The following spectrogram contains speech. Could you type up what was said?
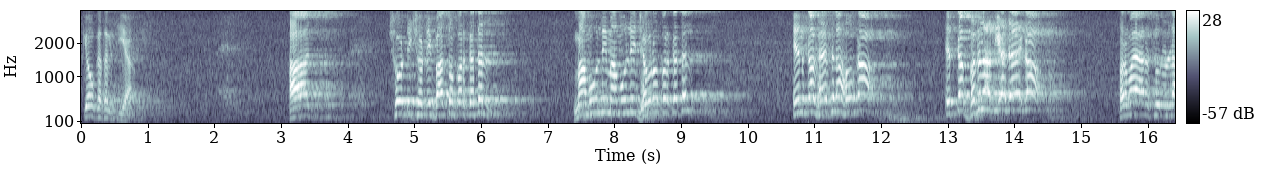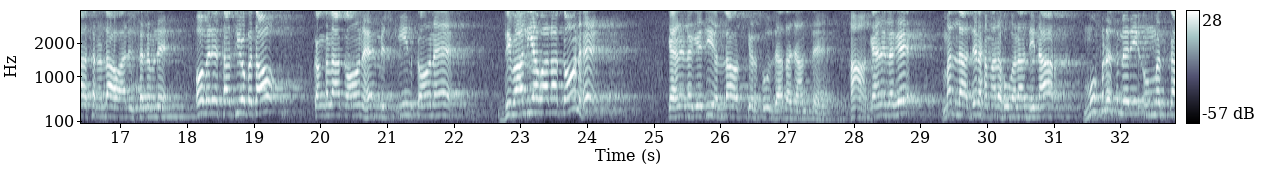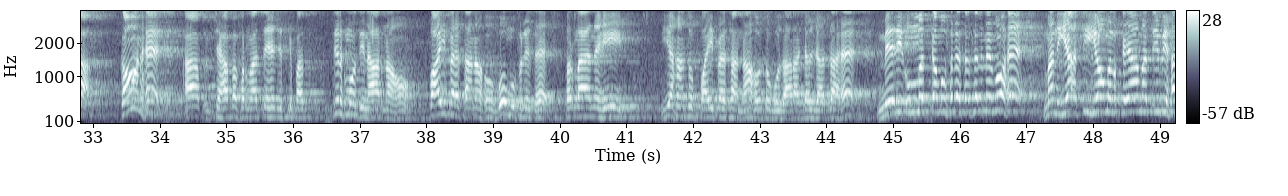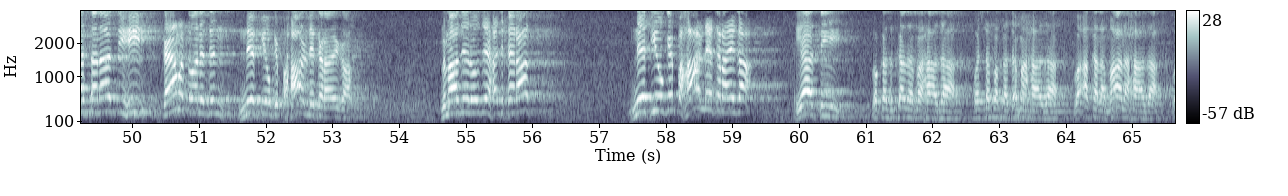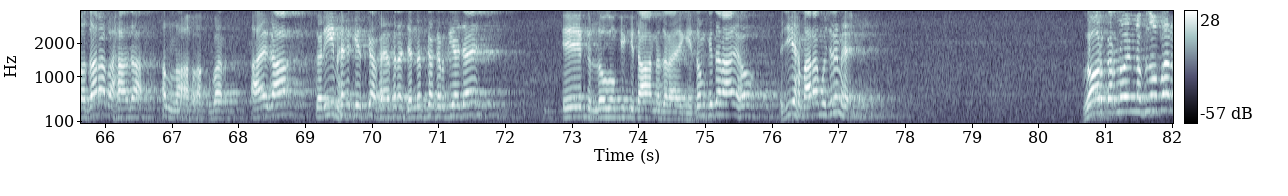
کیوں قتل کیا؟ آج چھوٹی چھوٹی باتوں پر قتل، معمولی معمولی جھگڑوں پر قتل، ان کا فیصلہ ہوگا، اس کا بدلہ دیا جائے گا۔ فرمایا رسول اللہ صلی اللہ علیہ وسلم نے، او میرے ساتھیوں بتاؤ، کنگلا کون ہے؟ مسکین کون ہے؟ دیوالیہ والا کون ہے؟ کہنے لگے جی اللہ اور اس کے رسول زیادہ جانتے ہیں. ہاں کہنے لگے، ملا درہم لہو ولا دینار، مفلس میری امت کا کون ہے؟ آپ صحابہ فرماتے ہیں، جس کے پاس درہم و دینار نہ ہو، پائی پیسہ نہ ہو، وہ مفلس ہے. فرمایا، نہیں یہاں تو پائی پیسہ نہ ہو تو گزارا چل جاتا ہے۔ میری امت کا مفلس اصل میں وہ ہے۔ من یاتی یوم القیامتی بھی حسناتی ہی، قیامت والے دن نیکیوں کے پہاڑ لے کر آئے گا۔ نمازیں، روزے، حج، خیرات نیکیوں کے پہاڑ لے کر آئے گا۔ یاتی وقد قذف هذا وسفك دم هذا واكل مال هذا وضرب هذا اللہ اکبر آئے گا، قریب ہے کہ اس کا فیصلہ جنت کا کر دیا جائے۔ ایک لوگوں کی کتار نظر آئے گی۔ تم کدھر آئے ہو؟ جی ہمارا مجرم ہے۔ غور کر لو ان لفظوں پر۔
